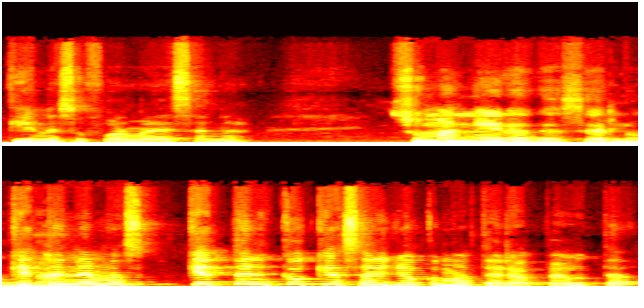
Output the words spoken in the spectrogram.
tiene su forma de sanar. Su manera de hacerlo. ¿Qué tenemos, qué tengo que hacer yo como terapeuta?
